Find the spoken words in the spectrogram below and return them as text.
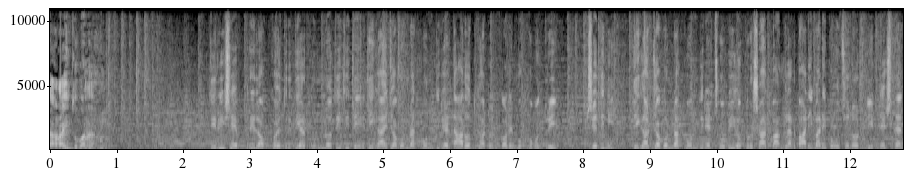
তারাই তো বানাবে। তিরিশে এপ্রিল অক্ষয় তৃতীয়ার পুণ্যতিথিতে দীঘায় জগন্নাথ মন্দিরের দ্বারোদ্ঘাটন করেন মুখ্যমন্ত্রী। সেদিনই দীঘার জগন্নাথ মন্দিরের ছবি ও প্রসাদ বাংলার বাড়ি বাড়ি পৌঁছানোর নির্দেশ দেন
